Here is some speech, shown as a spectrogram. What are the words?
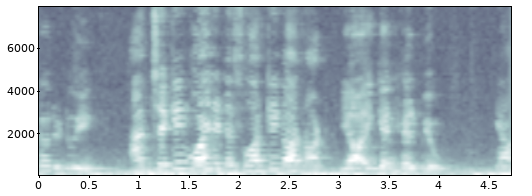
What are you doing? I'm checking while it is working or not. Yeah, I can help you. Yeah.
